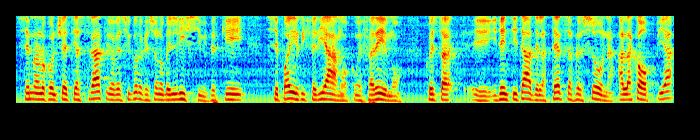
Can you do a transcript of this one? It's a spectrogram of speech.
Sembrano concetti astratti, ma vi assicuro che sono bellissimi perché se poi riferiamo, come faremo, questa eh, identità della terza persona alla coppia,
